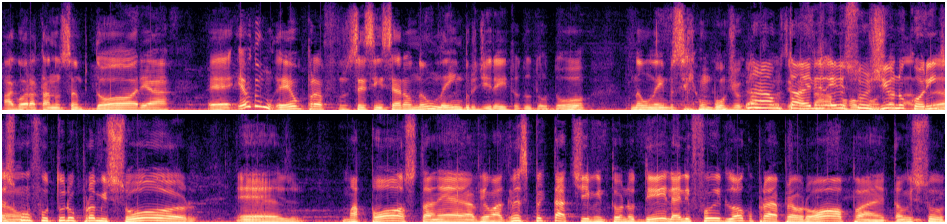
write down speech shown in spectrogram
Agora tá no Sampdoria. É, eu, não, eu, pra ser sincero, eu não lembro direito do Dodô. Não lembro se ele é um bom jogador. Não, então, ele, ele surgiu no Corinthians com um futuro promissor. É, uma aposta, né? Havia uma grande expectativa em torno dele. Aí ele foi logo para a Europa, então isso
